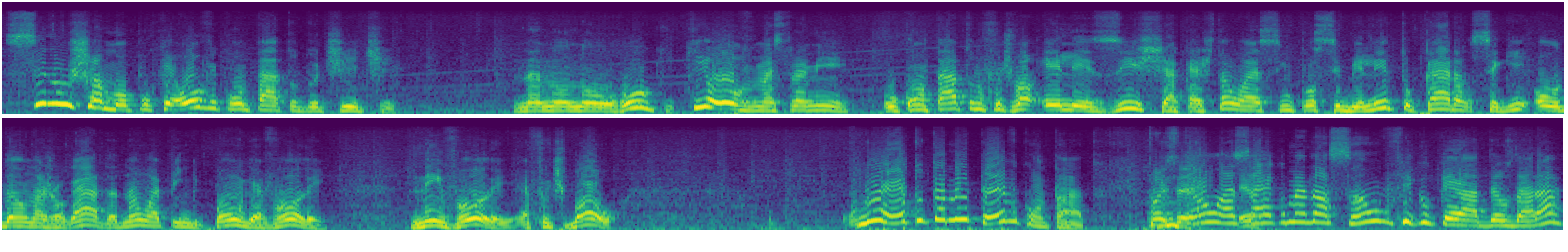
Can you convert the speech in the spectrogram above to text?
se não chamou porque houve contato do Tite na- no, no Hulk, que houve, mas pra mim, o contato no futebol, ele existe, a questão é se impossibilita o cara seguir ou não na jogada, não é ping-pong, é vôlei, nem vôlei, é futebol. No outro também teve contato. Pois é, então, essa eu- recomendação fica o quê? A Deus dará?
